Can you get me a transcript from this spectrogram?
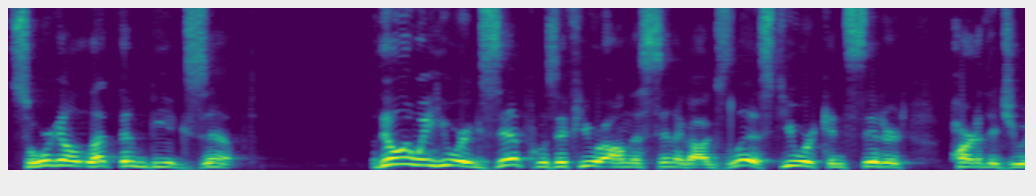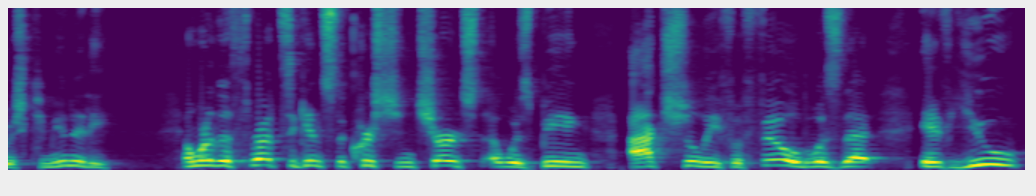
so we're going to let them be exempt. The only way you were exempt was if you were on the synagogue's list. You were considered part of the Jewish community. And one of the threats against the Christian church that was being actually fulfilled was that if you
